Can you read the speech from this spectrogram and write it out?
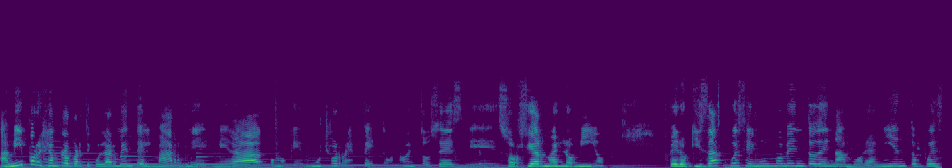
a mí, por ejemplo, particularmente el mar me, da como que mucho respeto, ¿no? Entonces, surfear no es lo mío pero quizás pues en un momento de enamoramiento pues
